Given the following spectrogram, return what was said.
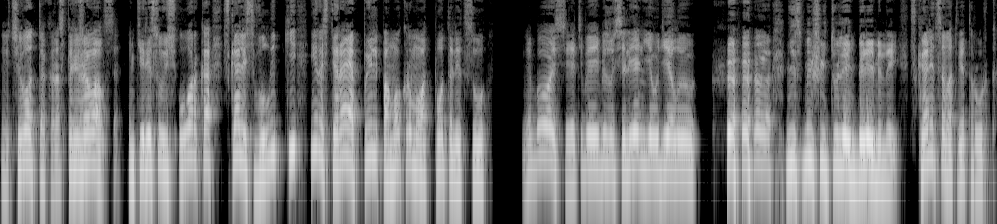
И «Чего ты так распереживался?» Интересуюсь у орка, скались в улыбке и растирая пыль по мокрому от пота лицу. «Не бойся, я тебе и без усиления уделаю». «Ха-ха-ха! Не смеши, тюлень беременный!» — скалится в ответ Рурк.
